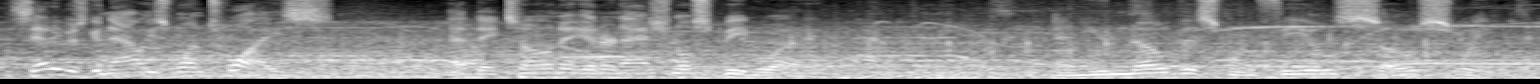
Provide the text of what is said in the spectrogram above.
He said he was good. Now he's won twice at Daytona International Speedway. And you know this one feels so sweet.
